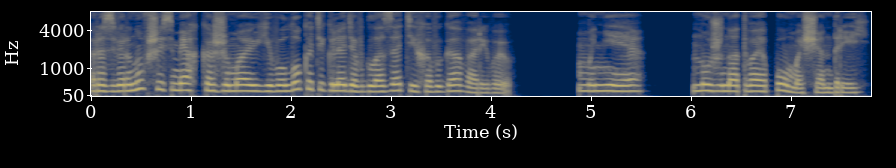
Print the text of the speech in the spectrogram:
Развернувшись, мягко сжимаю его локоть и, глядя в глаза, тихо выговариваю. «Мне нужна твоя помощь, Андрей».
